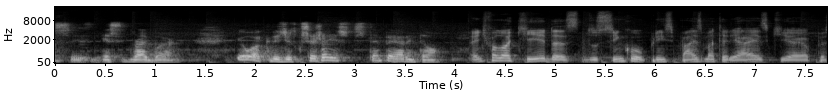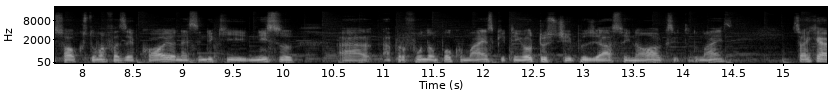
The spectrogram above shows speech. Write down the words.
faz esse, esse dry burn. Eu acredito que seja isso, destempera então. A gente falou aqui das, dos cinco principais materiais que eh, o pessoal costuma fazer coil, né? Sendo que nisso a- aprofunda um pouco mais, que tem outros tipos de aço inox e tudo mais. Só que a,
